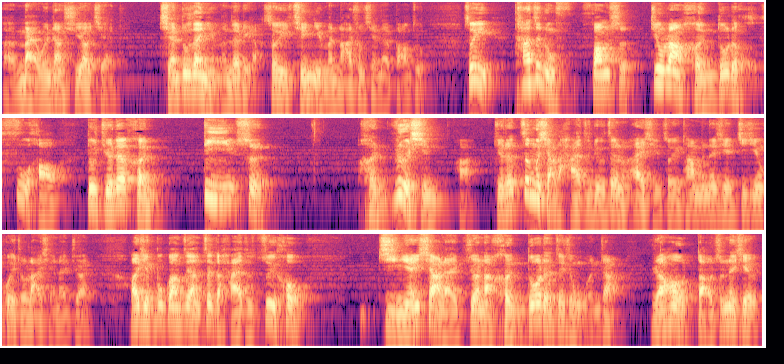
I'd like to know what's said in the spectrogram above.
呃买蚊帐需要钱，钱都在你们那里了，所以请你们拿出钱来帮助。所以他这种方式就让很多的富豪都觉得很，第一是很热心啊，觉得这么小的孩子就有这种爱心，所以他们那些基金会都拿钱来捐，而且不光这样，这个孩子最后几年下来捐了很多的这种蚊帐，然后导致那些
